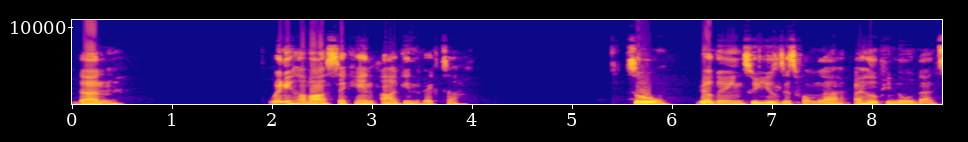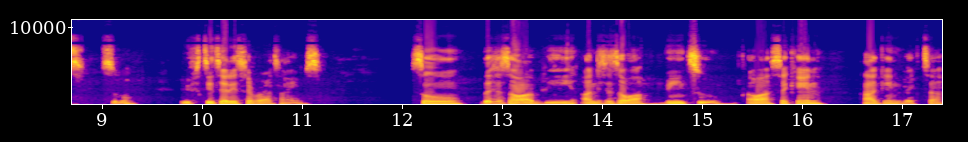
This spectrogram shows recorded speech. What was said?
Then, when you have our second eigenvector, so we are going to use this formula. I hope you know that. So we've stated it several times. So this is our b and this is our v2, our second eigenvector.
